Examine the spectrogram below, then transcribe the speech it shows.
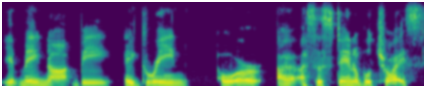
it may not be a green or a, a sustainable choice.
